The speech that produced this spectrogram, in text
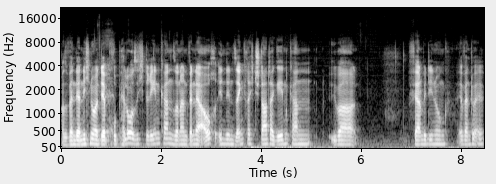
Also wenn der nicht nur der Propeller sich drehen kann, sondern wenn der auch in den Senkrechtstarter gehen kann über Fernbedienung eventuell,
